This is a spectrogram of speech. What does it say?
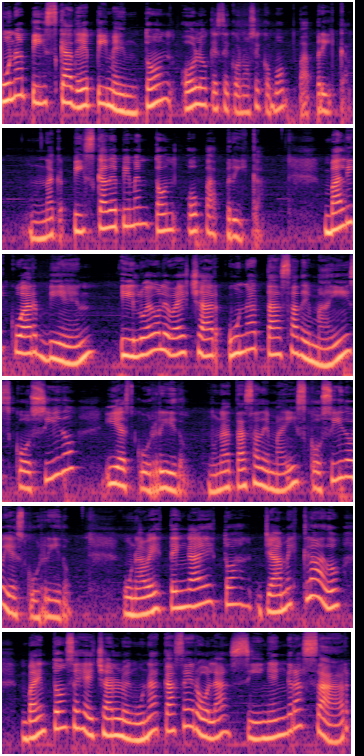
una pizca de pimentón o lo que se conoce como paprika, una pizca de pimentón o paprika. Va a licuar bien y luego le va a echar una taza de maíz cocido y escurrido, una taza de maíz cocido y escurrido. Una vez tenga esto ya mezclado, va entonces a echarlo en una cacerola sin engrasar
